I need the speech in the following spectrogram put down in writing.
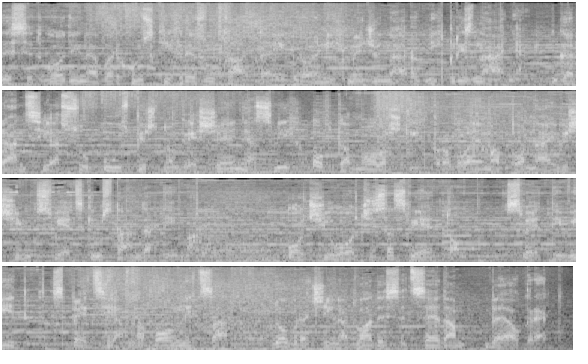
20 godina vrhunskih rezultata i brojnih međunarodnih priznanja. Garancija su uspješnog rješenja svih oftalmoloških problema po najvišim svjetskim standardima. Oči u oči sa svijetom. Sveti vid, specijalna bolnica, Dobračina 27, Beograd.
